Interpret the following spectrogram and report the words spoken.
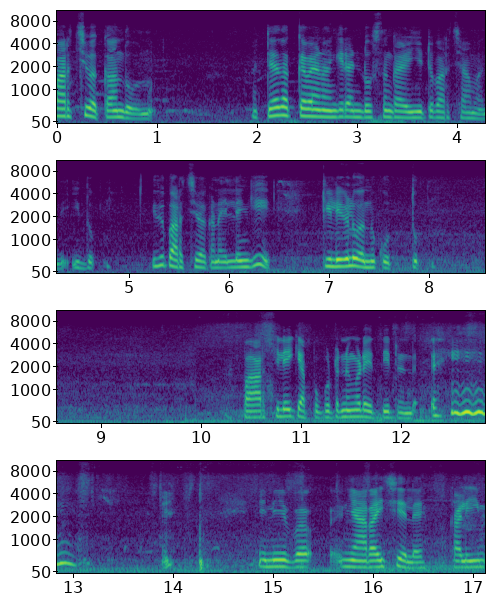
പറിച്ച് വെക്കാൻ തോന്നുന്നു. മറ്റേതൊക്കെ വേണമെങ്കിൽ രണ്ട് ദിവസം കഴിഞ്ഞിട്ട് പറിച്ചാൽ മതി. ഇതും. ഇത് പറിച്ച് വെക്കണം. ഇല്ലെങ്കിൽ കിളികൾ വന്ന് കൊത്തും. പാർക്കിലേക്ക് അപ്പക്കുട്ടനും കൂടെ എത്തിയിട്ടുണ്ട്. ഇനിയിപ്പോൾ ഞായറാഴ്ചയല്ലേ? കളിയും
